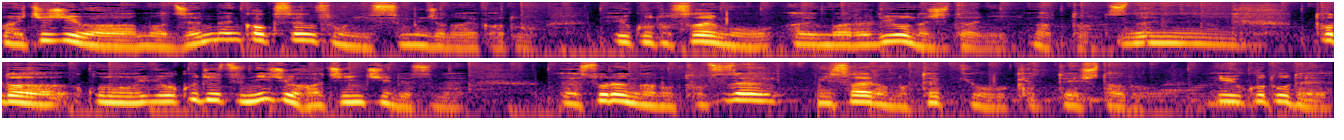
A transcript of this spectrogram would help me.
まあ、一時はまあ全面核戦争に進むんじゃないかということさえも歩まれるような事態になったんですね。ただ、この翌日28日にですねえーソ連があの突然ミサイルの撤去を決定したということで、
